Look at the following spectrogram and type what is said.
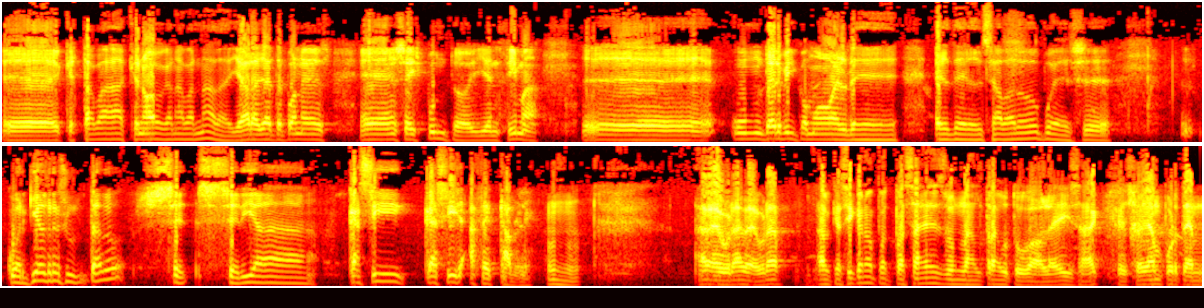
eh, que estabas, que no ganabas nada, y ahora ya te pones en seis puntos y encima eh, un derby como el de el del sábado, pues eh, cualquier resultado se- sería casi casi aceptable. Uh -huh. A veure, a veure. El que sí que no pot passar és un altre autogol, eh, Isaac? Que això ja en portem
